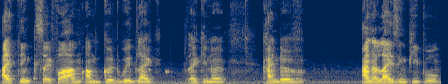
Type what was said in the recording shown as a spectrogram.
i think so far i'm i'm good with like like you know kind of analyzing people.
